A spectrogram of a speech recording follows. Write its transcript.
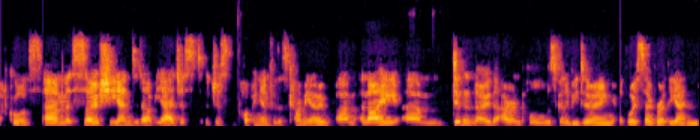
Of course. Um, so she ended up, yeah, just just popping in for this cameo, um, and I um, didn't know that Aaron Paul was going to be doing voiceover at the end.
